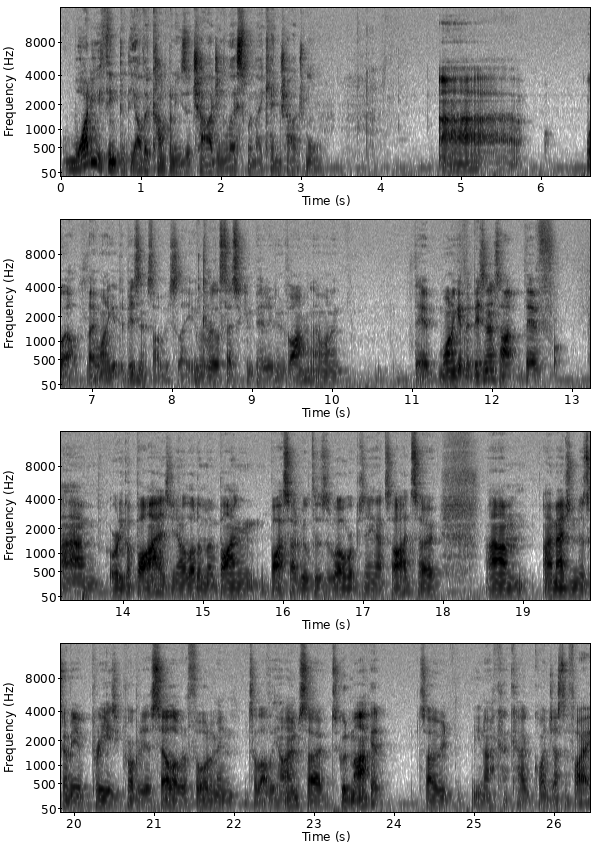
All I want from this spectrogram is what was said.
why do you think that the other companies are charging less when they can charge more? Uh, well, they want to get the business, obviously. Real estate's a competitive environment. They want to they want to get the business. They've um, already got buyers. You know, a lot of them are buying buy side realtors as well, representing that side. So um, I imagine it's going to be a pretty easy property to sell. I would have thought. I mean, it's a lovely home, so it's a good market. So you know, I can't, quite justify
